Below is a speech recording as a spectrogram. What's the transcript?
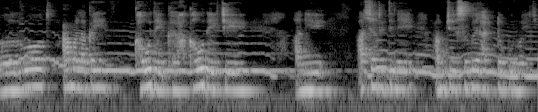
रोज आम्हाला काही खाऊ दे खाऊ द्यायचे. आणि अशा रीतीने आमचे सगळे हट्ट पुरवायचे.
